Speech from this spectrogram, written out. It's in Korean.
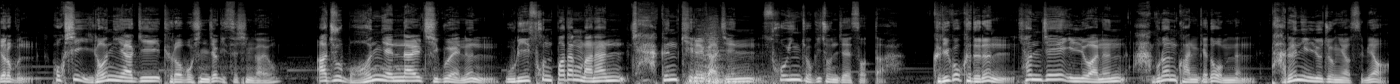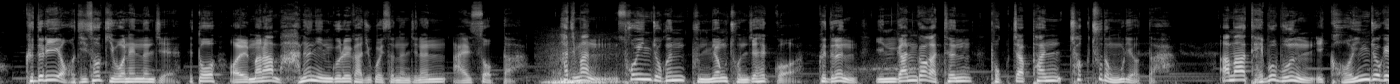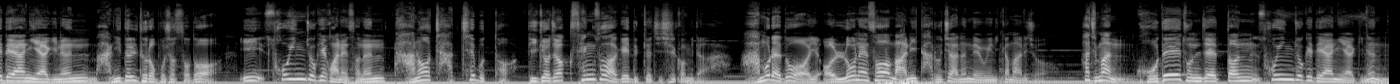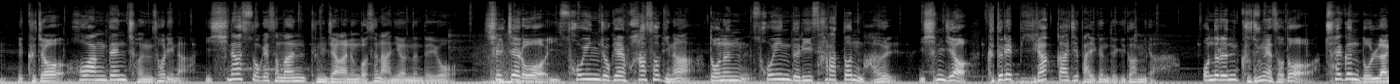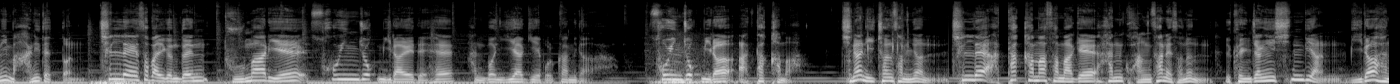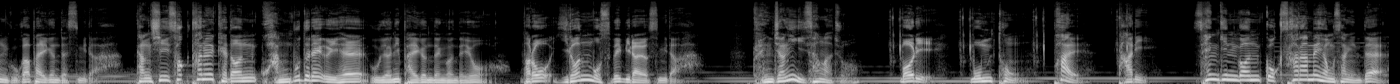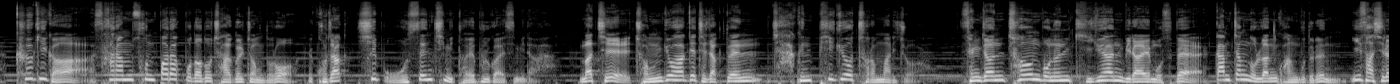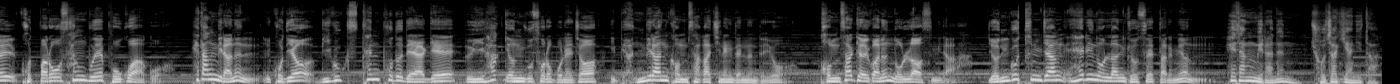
여러분, 혹시 이런 이야기 들어보신 적 있으신가요? 아주 먼 옛날 지구에는 우리 손바닥만한 작은 키를 가진 소인족이 존재했었다. 그리고 그들은 현재의 인류와는 아무런 관계도 없는 다른 인류종이었으며 그들이 어디서 기원했는지 또 얼마나 많은 인구를 가지고 있었는지는 알 수 없다. 하지만 소인족은 분명 존재했고 그들은 인간과 같은 복잡한 척추동물이었다. 아마 대부분 이 거인족에 대한 이야기는 많이들 들어보셨어도 이 소인족에 관해서는 단어 자체부터 비교적 생소하게 느껴지실 겁니다. 아무래도 이 언론에서 많이 다루지 않은 내용이니까 말이죠. 하지만 고대에 존재했던 소인족에 대한 이야기는 그저 허황된 전설이나 이 신화 속에서만 등장하는 것은 아니었는데요. 실제로 이 소인족의 화석이나 또는 소인들이 살았던 마을, 심지어 그들의 미라까지 발견되기도 합니다. 오늘은 그 중에서도 최근 논란이 많이 됐던 칠레에서 발견된 두 마리의 소인족 미라에 대해 한번 이야기해 볼까 합니다. 소인족 미라 아타카마. 지난 2003년 칠레 아타카마 사막의 한 광산에서는 굉장히 신비한 미라 한 구가 발견됐습니다. 당시 석탄을 캐던 광부들에 의해 우연히 발견된 건데요. 바로 이런 모습의 미라였습니다. 굉장히 이상하죠. 머리, 몸통, 팔, 다리. 생긴 건 꼭 사람의 형상인데 크기가 사람 손바닥보다도 작을 정도로 고작 15cm에 불과했습니다. 마치 정교하게 제작된 작은 피규어처럼 말이죠. 생전 처음 보는 기괴한 미라의 모습에 깜짝 놀란 광부들은 이 사실을 곧바로 상부에 보고하고 해당 미라는 곧이어 미국 스탠포드 대학의 의학연구소로 보내져 면밀한 검사가 진행됐는데요. 검사 결과는 놀라웠습니다. 연구팀장 해리 놀란 교수에 따르면 해당 미라는 조작이 아니다.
